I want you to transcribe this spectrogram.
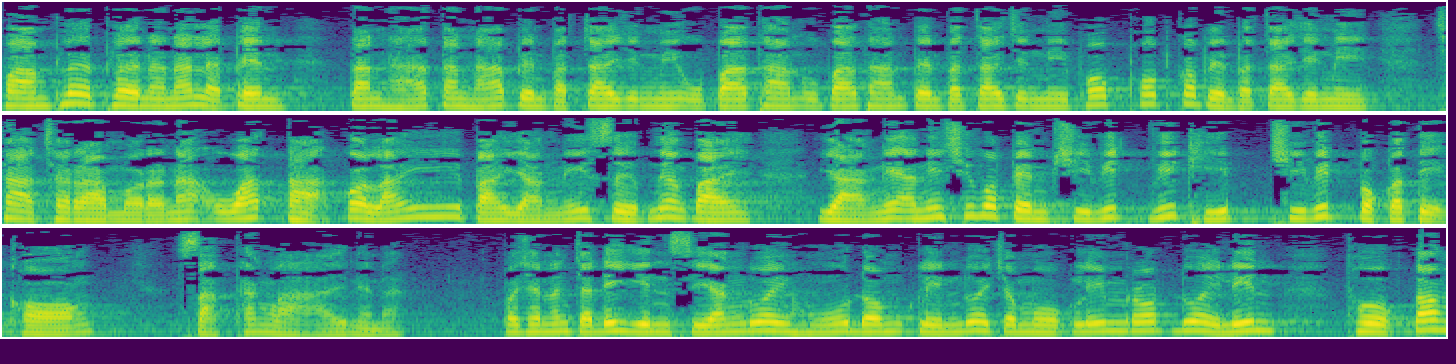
ความเพลิดเพลินอันนั้นแหละเป็น ตัณหาตัณหาเป็นปัจจัยจึงมีอุปาทาน อุปาทานเป็นปัจจัยจึงมีภพภพก็เป็นปัจจัยจึงมีชาติชรามรณะวัตตะก็ไหลไปอย่างนี้สืบเนื่องไป อย่างนี้อันนี้ชื่อว่าเป็นชีวิตวิถีชีวิตปกติของสัตว์ทั้งหลายเนี่ยนะเพราะฉะนั้นจะได้ยินเสียงด้วยหูดมกลิ่นด้วยจมูกลิ้มรสด้วยลิ้น ถูกต้อง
